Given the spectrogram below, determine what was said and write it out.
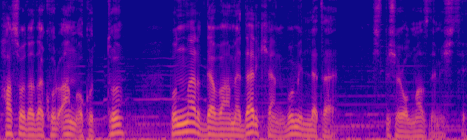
Hasoda'da Kur'an okuttu. Bunlar devam ederken bu millete hiçbir şey olmaz demişti.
